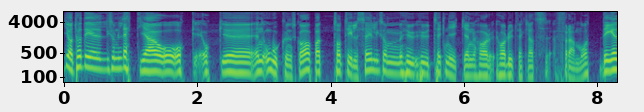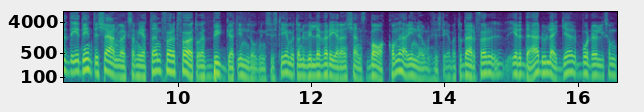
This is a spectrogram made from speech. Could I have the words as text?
Jag tror att det är liksom lättja och, och, och eh, en okunskap att ta till sig liksom hur, hur tekniken har, har utvecklats framåt. Det är, det, är, inte kärnverksamheten för ett företag att bygga ett inloggningssystem utan du vill leverera en tjänst bakom det här inloggningssystemet och därför är det där du lägger både liksom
